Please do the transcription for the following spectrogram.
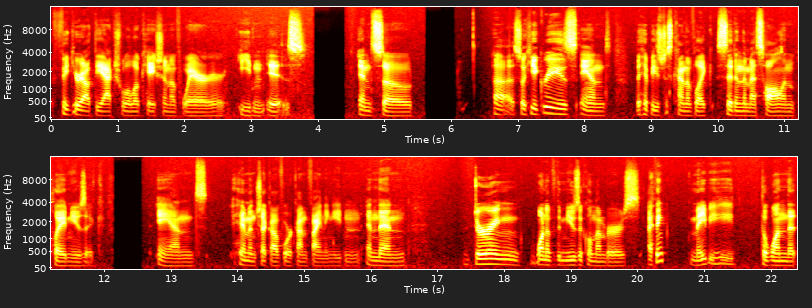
figure out the actual location of where eden is. And so uh, so he agrees and the hippies just kind of like sit in the mess hall and play music. And him and chekov work on finding eden and then during one of the musical numbers i think maybe the one that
